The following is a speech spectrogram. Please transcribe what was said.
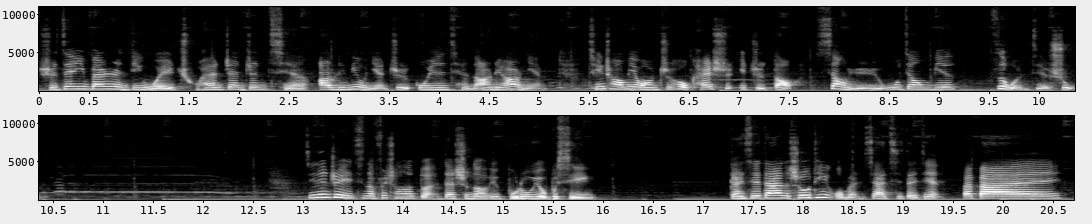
时间一般认定为楚汉战争前二零六年至公元前的二零二年，秦朝灭亡之后开始，一直到项羽于乌江边自刎结束。今天这一期呢非常的短，但是呢又不录又不行。感谢大家的收听，我们下期再见，拜拜。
